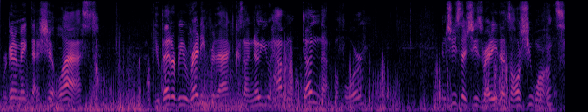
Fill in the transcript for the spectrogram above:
We're gonna make that shit last. You better be ready for that because I know you haven't done that before. And she said she's ready, that's all she wants.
